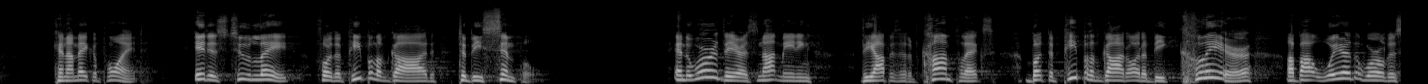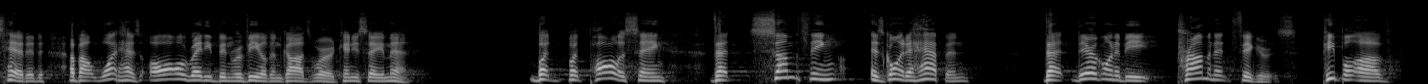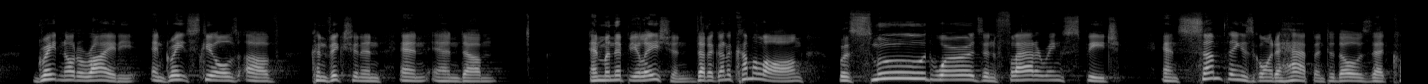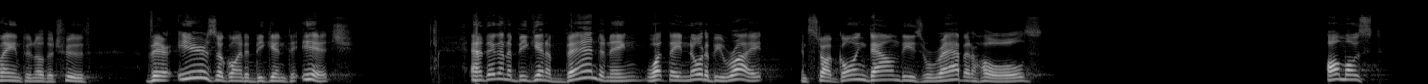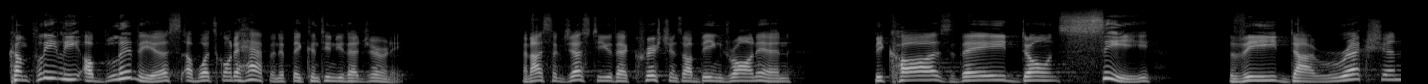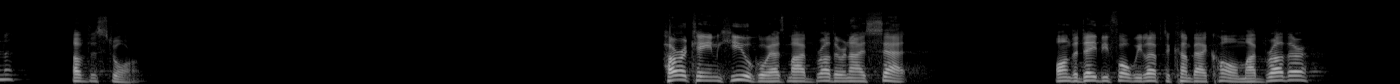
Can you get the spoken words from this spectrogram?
Can I make a point? It is too late for the people of God to be simple. And the word there is not meaning the opposite of complex, but the people of God ought to be clear about where the world is headed, about what has already been revealed in God's Word. Can you say amen? But, but Paul is saying that something is going to happen, that there are going to be prominent figures, people of great notoriety and great skills of conviction and, and, and, um, and manipulation that are going to come along with smooth words and flattering speech and something is going to happen to those that claim to know the truth. Their ears are going to begin to itch, and they're going to begin abandoning what they know to be right and start going down these rabbit holes, almost completely oblivious of what's going to happen if they continue that journey. And I suggest to you that Christians are being drawn in because they don't see the direction of the storm. Hurricane Hugo, as my brother and I sat on the day before we left to come back home, my brother,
